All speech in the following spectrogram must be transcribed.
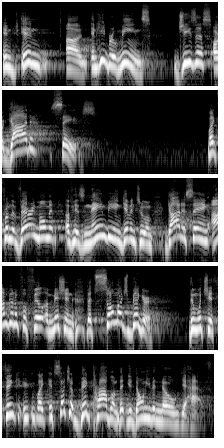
in, in, uh, in Hebrew means Jesus or God saves. Like from the very moment of his name being given to him, God is saying, I'm going to fulfill a mission that's so much bigger than what you think. Like, it's such a big problem that you don't even know you have.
